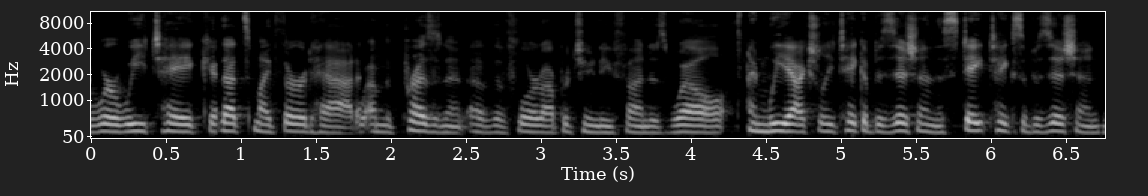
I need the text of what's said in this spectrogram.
where we take that's my third hat. I'm the president of the Florida Opportunity Fund as well. And we actually take a position, the state takes a position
